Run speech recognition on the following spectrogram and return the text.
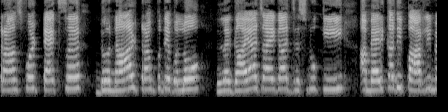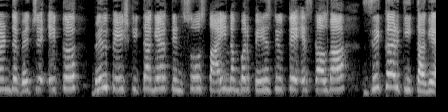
ਟ੍ਰਾਂਸਫਰ ਟੈਕਸ ਡੋਨਾਲਡ ਟਰੰਪ ਦੇ ਵੱਲੋਂ ਲਗਾਇਆ ਜਾਏਗਾ ਜਿਸ ਨੂੰ ਕਿ ਅਮਰੀਕਾ ਦੀ ਪਾਰਲੀਮੈਂਟ ਦੇ ਵਿੱਚ ਇੱਕ ਬਿੱਲ ਪੇਸ਼ ਕੀਤਾ ਗਿਆ। 327 ਨੰਬਰ ਪੇਜ ਦੇ ਉੱਤੇ ਇਸ ਗੱਲ ਦਾ ਜ਼ਿਕਰ ਕੀਤਾ ਗਿਆ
